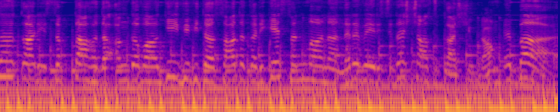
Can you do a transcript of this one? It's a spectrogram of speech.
ಸಹಕಾರಿ ಸಪ್ತಾಹದ ಅಂಗವಾಗಿ ವಿವಿಧ ಸಾಧಕರಿಗೆ ಸನ್ಮಾನ ನೆರವೇರಿಸಿದ ಶಾಸಕ ಶಿವರಾಮ್ ಹೆಬ್ಬಾರ್.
